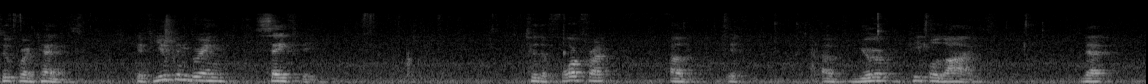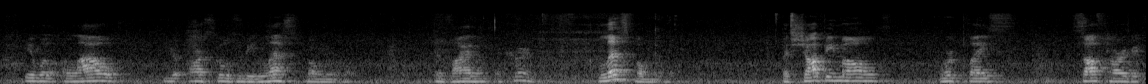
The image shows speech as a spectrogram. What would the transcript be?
superintendents, if you can bring safety to the forefront of, if, of your people's eyes, that it will allow your, our schools to be less vulnerable to violent occurrences. Less vulnerable. But shopping malls, workplace, soft targets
